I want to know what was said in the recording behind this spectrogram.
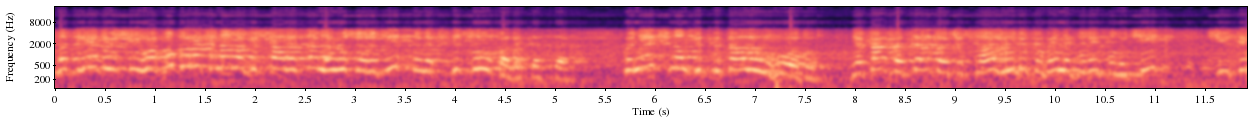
на слідуючий год. Ну, коротше, нам обіцяли все, ми уші розвістили і слухали це все. Конечно, підписали угоду, яка 20 числа люди повинні були отримати 4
